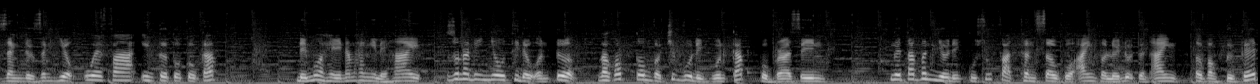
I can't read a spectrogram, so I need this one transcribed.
giành được danh hiệu UEFA Intertoto Cup. Đến mùa hè năm 2002, Ronaldinho thi đấu ấn tượng và góp công vào chức vô địch World Cup của Brazil. Người ta vẫn nhớ đến cú sút phạt thần sâu của anh vào lưới đội tuyển Anh ở vòng tứ kết,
